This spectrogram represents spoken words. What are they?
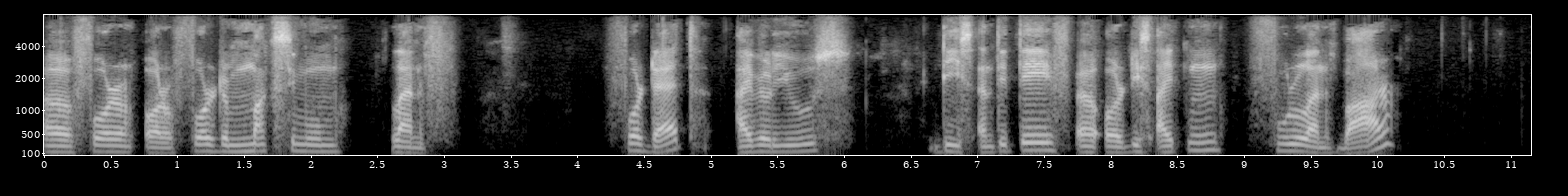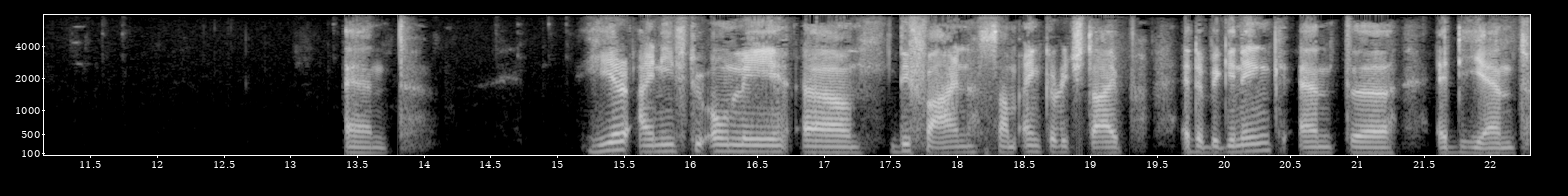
uh, for or for the maximum length. For that, I will use this entity uh, or this item full length bar. And here I need to only um, define some anchorage type at the beginning and uh, at the end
